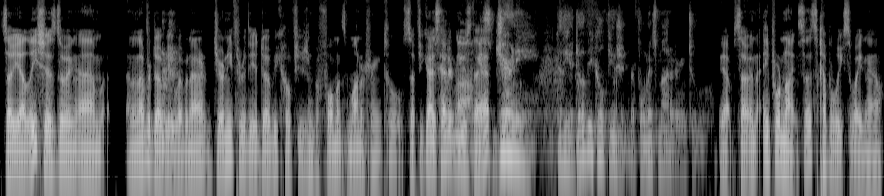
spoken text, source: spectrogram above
so yeah, Elishia is doing um, another Adobe webinar, Journey Through the Adobe Fusion Performance Monitoring Tool. So if you guys haven't used that, It's Journey to the Adobe Fusion Performance Monitoring Tool. Yep. So in April 9th, so that's a couple weeks away now.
